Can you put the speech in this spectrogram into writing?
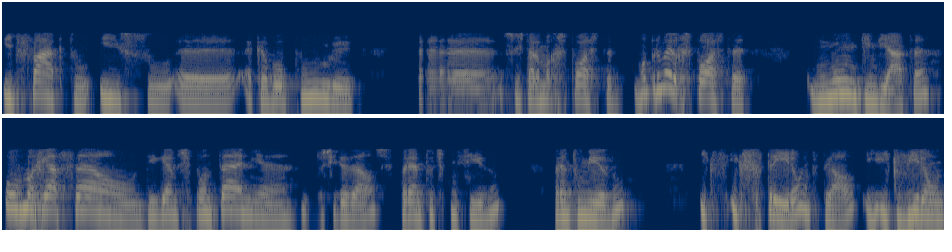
e de facto isso uh, acabou por uh, suscitar uma resposta, uma primeira resposta muito imediata. Houve uma reação, digamos, espontânea dos cidadãos perante o desconhecido, perante o medo, e que, e que se retraíram em Portugal e, e que viram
